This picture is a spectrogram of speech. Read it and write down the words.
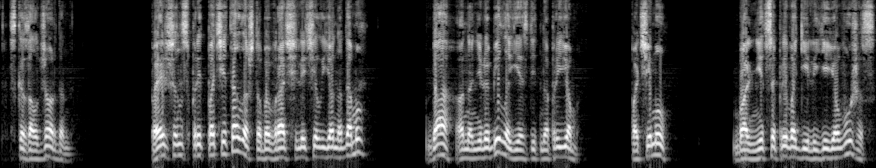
— сказал Джордан. Пейшенс предпочитала, чтобы врач лечил ее на дому? Да, она не любила ездить на прием. Почему? Больницы приводили ее в ужас.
